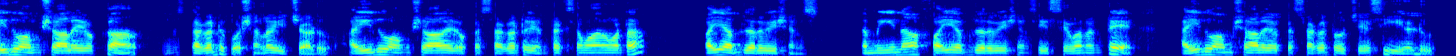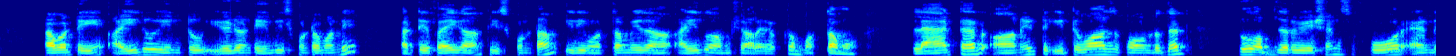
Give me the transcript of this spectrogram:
ఐదు అంశాల యొక్క సగటు క్వశ్చన్లో ఇచ్చాడు. ఐదు అంశాల యొక్క సగటు ఎంతకు సమానమట five observations the mean of five observations ఈ సెవెన్ అంటే ఐదు అంశాల యొక్క సగటు వచ్చేసి ఏడు. కాబట్టి ఐదు ఇంటూ ఏడు అంటే ఏం తీసుకుంటామండి థర్టీ ఫైవ్గా తీసుకుంటాం. ఇది మొత్తం మీద ఐదు అంశాల యొక్క మొత్తము. Later on it it was found that two observations four and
